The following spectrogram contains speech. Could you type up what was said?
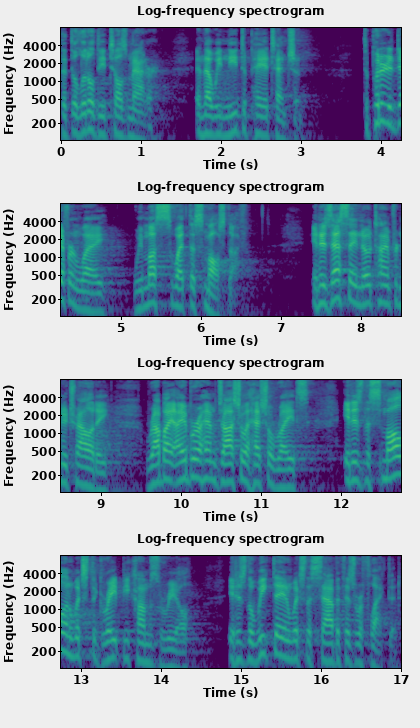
that the little details matter and that we need to pay attention. To put it a different way, we must sweat the small stuff. In his essay, No Time for Neutrality, Rabbi Abraham Joshua Heschel writes it is the small in which the great becomes real. It is the weekday in which the Sabbath is reflected.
